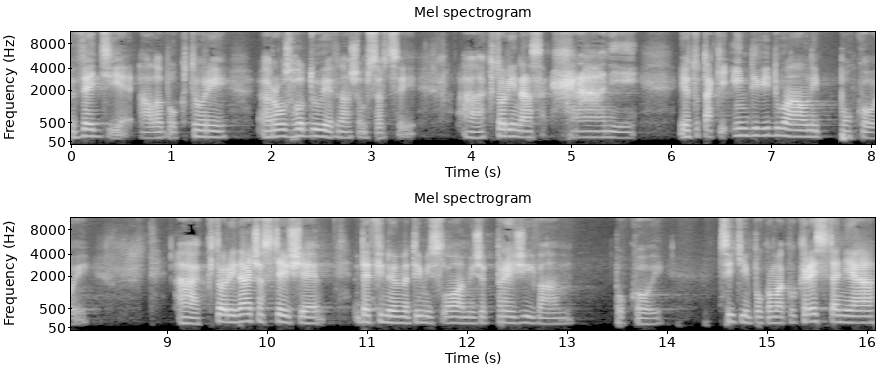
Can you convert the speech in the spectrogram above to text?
vedie, alebo ktorý rozhoduje v našom srdci a ktorý nás chráni je to taký individuálny pokoj, a ktorý najčastejšie definujeme tými slovami, že prežívam pokoj. Cítim pokoj. Ako kresťania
